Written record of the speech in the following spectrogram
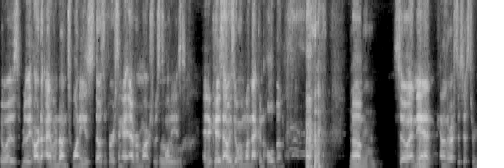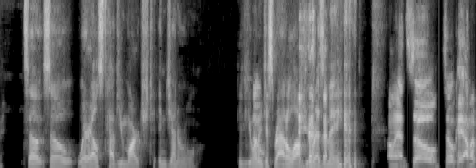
it was really hard. I learned on 20s that was the first thing i ever marched was 20s Ooh. and because i was the only one that can hold them. Yeah, Um, man. So and Yeah. then kind of the rest is history So, so where else have you marched in general? Did you want to just rattle off your resume? Oh man, so so okay, I'm a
